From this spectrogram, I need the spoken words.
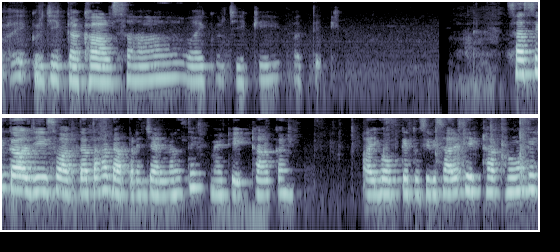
ਵਾਹਿਗੁਰੂ ਜੀ ਕਾ ਖਾਲਸਾ, ਵਾਹਿਗੁਰੂ ਜੀ ਕੀ ਫਤਿਹ। ਸਤਿ ਸ਼੍ਰੀ ਅਕਾਲ ਜੀ, ਸਵਾਗਤ ਹੈ ਤੁਹਾਡਾ ਆਪਣੇ ਚੈਨਲ ਤੇ। ਮੈਂ ਠੀਕ ਠਾਕ ਹਾਂ। ਆਈ ਹੋਪ ਕਿ ਤੁਸੀਂ ਵੀ ਸਾਰੇ ਠੀਕ ਠਾਕ ਹੋਵੋਗੇ।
